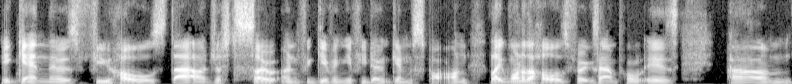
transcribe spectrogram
again there was few holes that are just so unforgiving if you don't get them spot on. Like one of the holes, for example, is um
